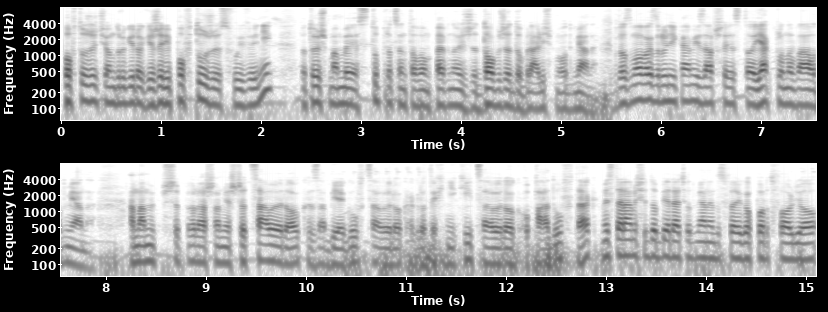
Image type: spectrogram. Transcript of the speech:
Powtórzyć ją drugi rok, jeżeli powtórzy swój wynik, no to już mamy stuprocentową pewność, że dobrze dobraliśmy odmianę. W rozmowach z rolnikami zawsze jest to, jak planowała odmiana. A mamy, przepraszam, jeszcze cały rok zabiegów, cały rok agrotechniki, cały rok opadów, tak? My staramy się dobierać odmiany do swojego portfolio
